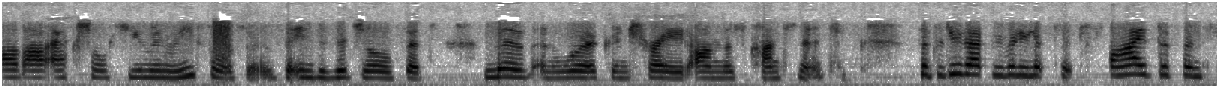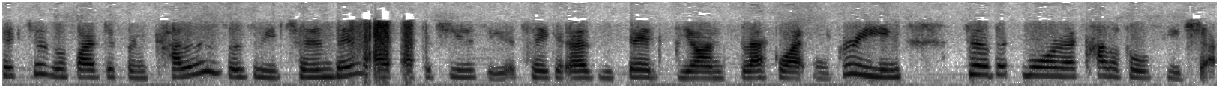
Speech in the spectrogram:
of our actual human resources, the individuals that live and work and trade on this continent. So to do that, we really looked at five different sectors or five different colors, as we termed them, of opportunity to take it, as we said, beyond black, white, and green to a bit more a colourful future.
